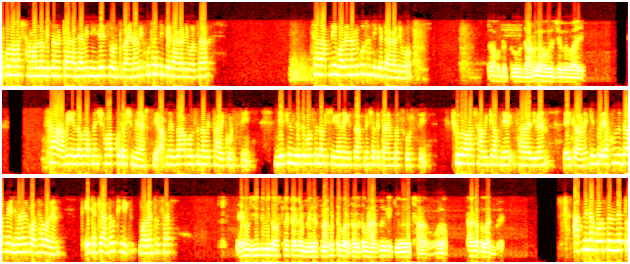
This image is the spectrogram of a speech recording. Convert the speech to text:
এখন আমার সামান্য বেতনের টাকা দিয়ে আমি নিজেই চলতে পারি না। আমি কোথা থেকে টাকা দিব স্যার? স্যার আপনি বলেন আমি কোথা থেকে টাকা দিব? তাহলে তো ঝামেলা হয়ে যাবে ভাই। স্যার আমি এ যাবে আপনার সব কথা শুনে আসছি। আপনি যা বলছেন আমি তাই করছি। যেখানে যেতে বলছেন আমি সেখানে গেছি আপনার সাথে টাইম পাস করছি। শুধু আমার স্বামীকে আপনি ছাড়াই দিবেন এই কারণে। কিন্তু এখন যদি আপনি এই ধরনের কথা বলেন এটা কি আদৌ ঠিক? বলেন তো স্যার। এখন যদি তুমি দশ লাখ টাকা ম্যানেজ না করতে পারো তাহলে তোমার হাজবেন্ডকে কীভাবে ছাড়াবো বলো? টাকা তো লাগবে। আপনি না বলছেন যে তো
